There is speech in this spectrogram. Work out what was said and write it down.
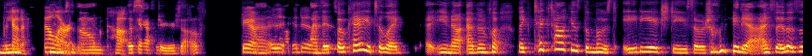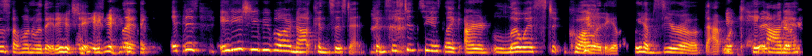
we got to fill our own cups. Look after yourself. Yeah, and, it is. And it's okay to like, uh, you know, ebb and flow. Like TikTok is the most ADHD social media. I say this as someone with ADHD. like it is ADHD people are not consistent. Consistency is like our lowest quality. Like we have zero of that. We're chaotic.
